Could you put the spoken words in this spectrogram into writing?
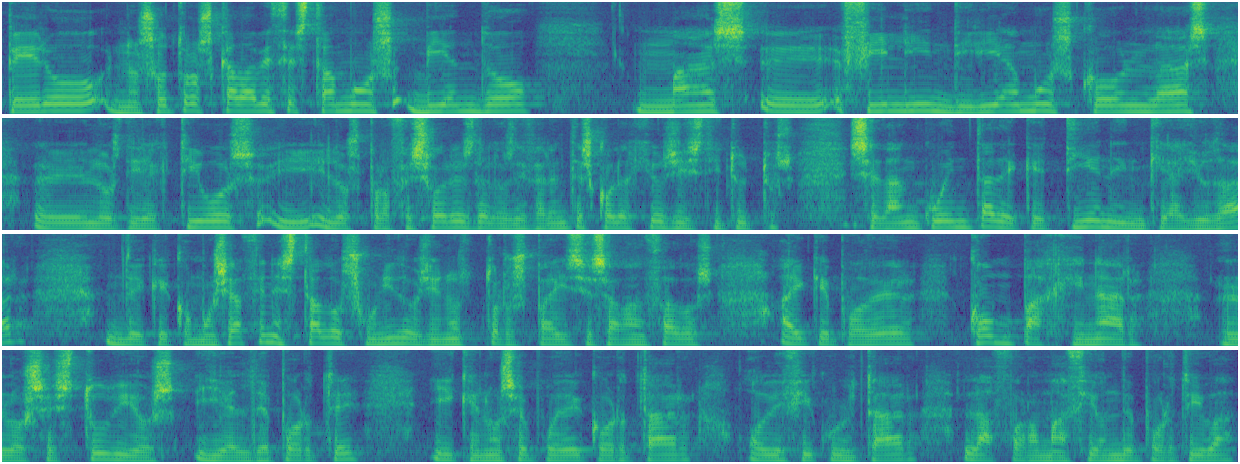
Pero nosotros cada vez estamos viendo más eh, feeling, diríamos, con las, eh, los directivos y, los profesores de los diferentes colegios e institutos. Se dan cuenta de que tienen que ayudar, de que como se hace en Estados Unidos y en otros países avanzados, hay que poder compaginar los estudios y el deporte y que no se puede cortar o dificultar la formación deportiva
